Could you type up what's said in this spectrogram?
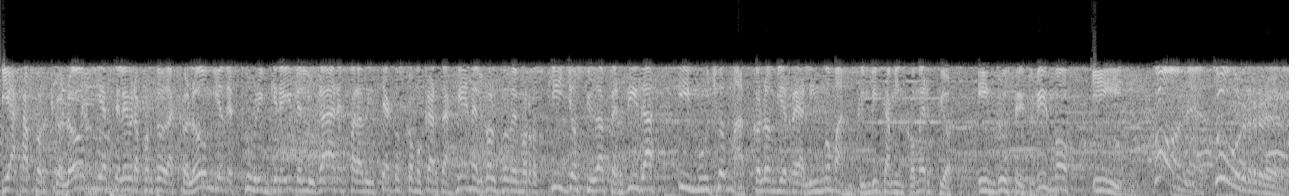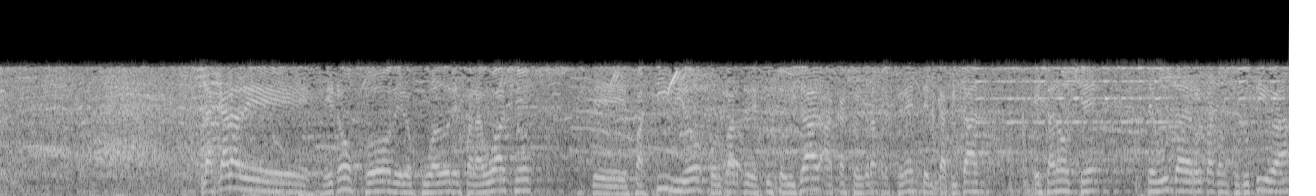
Viaja por Colombia, celebra por toda Colombia, descubre increíbles lugares paradisíacos como Cartagena, el Golfo de Morrosquillo, Ciudad Perdida y muchos más. Colombia Realismo Mágico, invita a mi comercio, industria y turismo y Tour. La cara de enojo de los jugadores paraguayos, de fastidio por parte de Justo Villar, acaso el gran referente, el capitán esta noche. Segunda derrota consecutiva,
